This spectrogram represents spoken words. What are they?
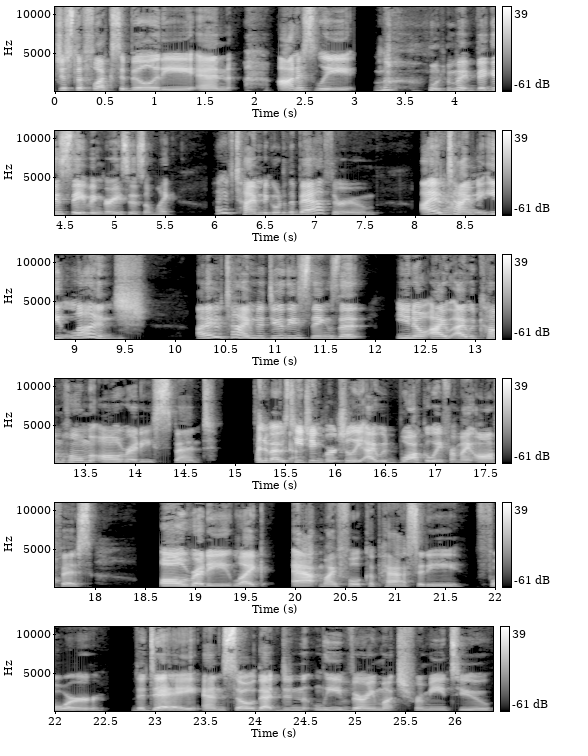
just the flexibility. And honestly, one of my biggest saving graces, I'm like, I have time to go to the bathroom. I have yeah, time right? to eat lunch. I have time to do these things that, you know, I, I would come home already spent. And if I was yeah. teaching virtually, I would walk away from my office already like at my full capacity for the day. And so that didn't leave very much for me to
